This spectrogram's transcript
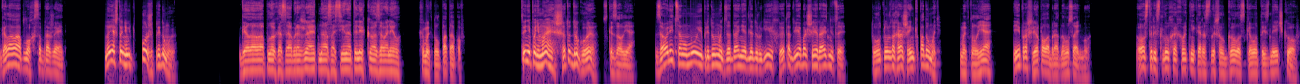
«Голова плохо соображает. Но я что-нибудь позже придумаю». «Голова плохо соображает, но ассасина ты легко завалил», — хмыкнул Потапов. «Ты не понимаешь, это другое», — сказал я. «Завалить самому и придумать задания для других — это две большие разницы. Тут нужно хорошенько подумать», — хмыкнул я и прошлепал обратно в усадьбу. Острый слух охотника расслышал голос кого-то из новичков.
